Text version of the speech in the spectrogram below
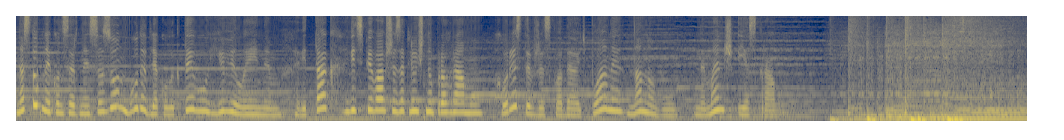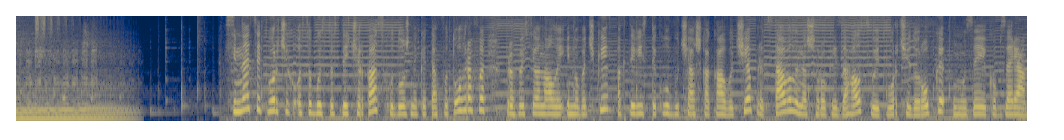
Наступний концертний сезон буде для колективу ювілейним. Відтак, відспівавши заключну програму, хористи вже складають плани на нову, не менш яскраву. 17 творчих особистостей Черкас, художники та фотографи, професіонали і новачки, активісти клубу Чашка кави Че представили на широкий загал свої творчі доробки у музеї Кобзаря.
